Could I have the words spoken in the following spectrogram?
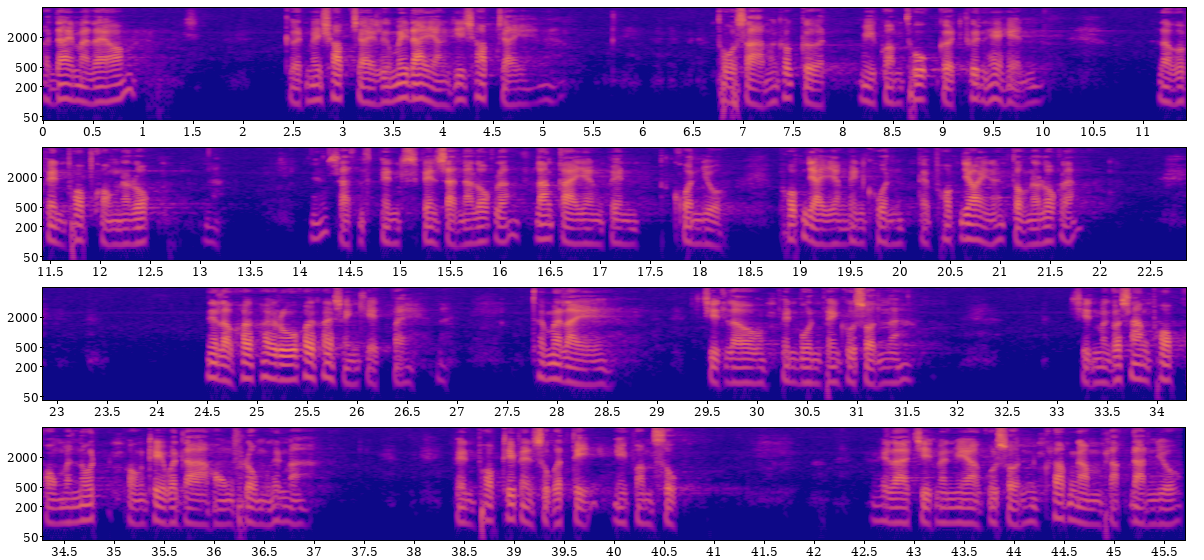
พอได้มาแล้ว เกิดไม่ชอบใจหรือไม่ได้อย่างที่ชอบใจนะโทสะมันก็เกิดมีความทุกข์เกิดขึ้นให้เห็น เราก็เป็นภพของนรก สัตว์เป็นเป็นสัตว์นรกแล้ว ร่างกายยังเป็นคนอยู่ภพใหญ่ยังเป็นคน แต่ภพย่อยนะตกนรกแล้วนี่เราค่อยๆรู้ ค่อย ๆ สังเกตไปถ้าเมื่อไหร่จิตเราเป็นบุญเป็นกุศลนะ จิตมันก็สร้างภพของมนุษย์ของเทวดาของพรหมขึ้นมา เป็นภพที่เป็นสุคติมีความสุข เวลาจิตมันมีอกุศลครอบงำผลักดันอยู่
